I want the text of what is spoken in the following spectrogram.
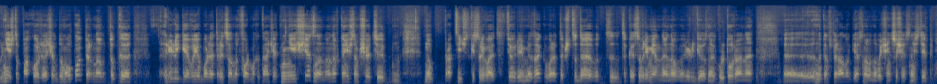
э, нечто похожее, о чем думал Поппер, но только религия в ее более традиционных формах окончательно не исчезла, но она в конечном счете ну, практически сливается с теориями заговора. Так что, да, вот такая современная новая религиозная культура, она э, на конспирологии основана в очень существенной степени.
